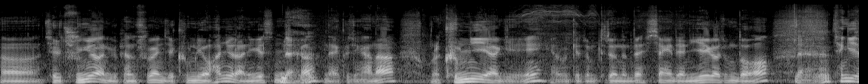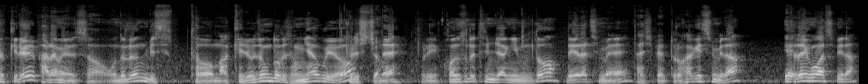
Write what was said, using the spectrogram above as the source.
어, 제일 중요한 그 변수가 이제 금리와 환율 아니겠습니까? 네, 그 중에 하나 오늘 금리 이야기 여러분께 좀 드렸는데 시장에 대한 이해가 좀더 네. 생기셨기를 바라면서 오늘은 미스터 마켓 요 정도로 정리하고요. 그러시죠. 네, 우리 권수르 팀장님도 내일 아침에 다시 뵙도록 하겠습니다. 대단히 고맙습니다.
